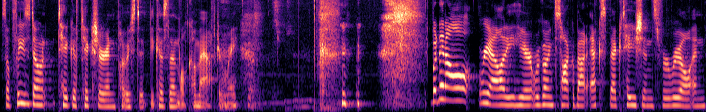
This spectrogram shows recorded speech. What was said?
So please don't take a picture and post it because then they'll come after me. but in all reality, here, we're going to talk about expectations for real. And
